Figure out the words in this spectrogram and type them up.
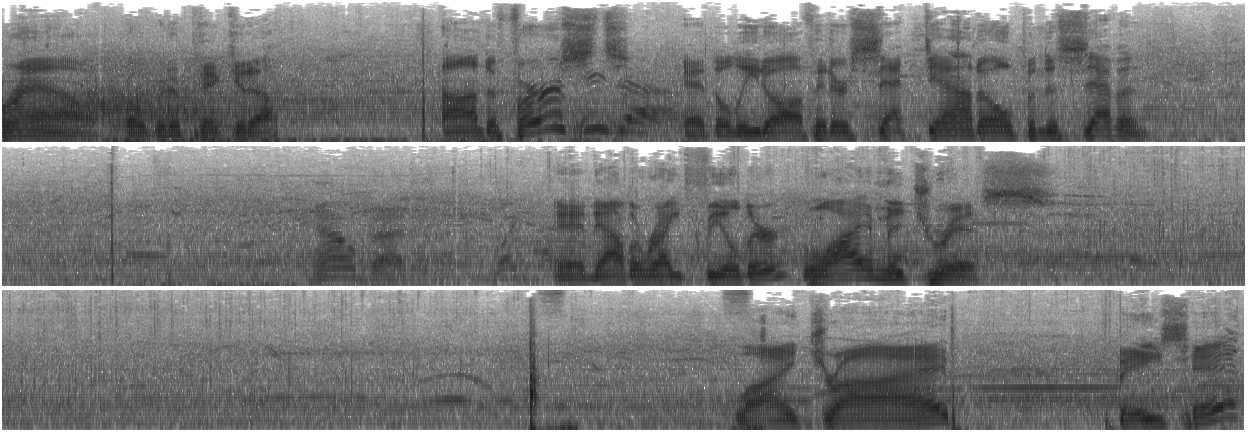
Brown over to pick it up. On to first. And the leadoff hitter set down to open the seventh. now batting, And now the right fielder, Bligh Madris. Line drive. Base hit.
